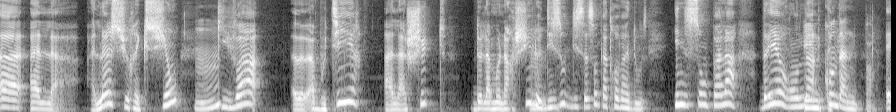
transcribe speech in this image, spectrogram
à, à l'insurrection Mhm. qui va aboutir à la chute de la monarchie le 10 août 1792. Ils ne sont pas là. D'ailleurs, on Et a il ne condamne pas. et,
